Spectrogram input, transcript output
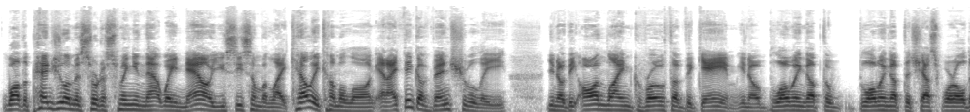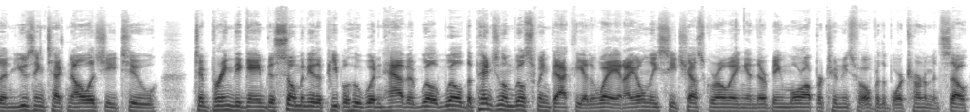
while the pendulum is sort of swinging that way now, you see someone like Kelly come along, and I think eventually you know, the online growth of the game, you know, blowing up the, blowing up the chess world and using technology to, to bring the game to so many of the people who wouldn't have it will, will, the pendulum will swing back the other way. And I only see chess growing and there being more opportunities for over the board tournaments. So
